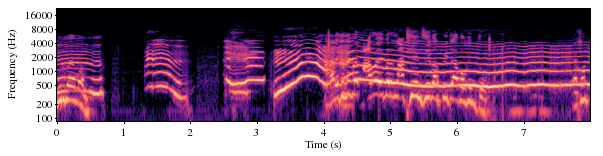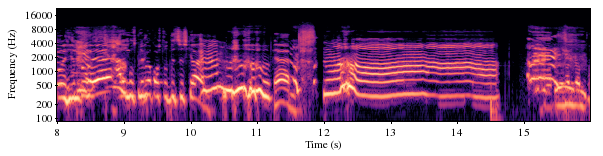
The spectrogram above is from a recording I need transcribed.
নির্ময় বল। তাহলে কিন্তু এবার আরও এবার লাঠি আনছি এবার পিটাবো কিন্তু এখন তুই হিন্দু হয়ে আর মুসলিমে কষ্ট দিচ্ছিস কেন কেন এখন জানতো।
